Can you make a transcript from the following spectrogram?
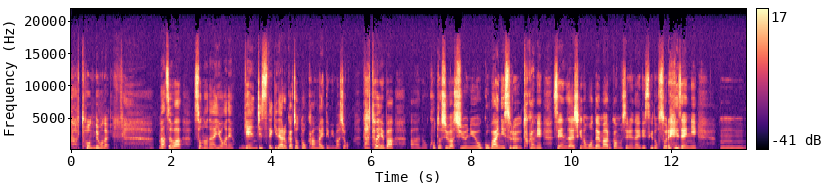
とんでもない。まずはその内容がね現実的であるかちょっと考えてみましょう。例えばあの今年は収入を5倍にするとかね潜在意識の問題もあるかもしれないですけどそれ以前にうん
